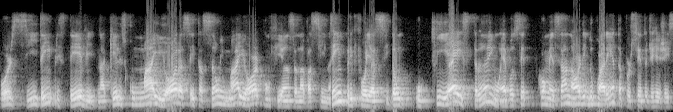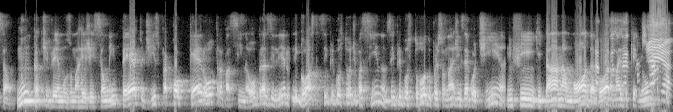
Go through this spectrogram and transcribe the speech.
por si sempre esteve naqueles com maior aceitação e maior confiança na vacina. Sempre foi assim. Então, o que é estranho é você começar na ordem do 40% de rejeição. Nunca tivemos uma rejeição nem perto disso para qualquer outra vacina. O brasileiro, ele gosta, sempre gostou de vacina, sempre gostou do personagem Zé Gotinha, enfim, que tá na moda agora mais do que nunca.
